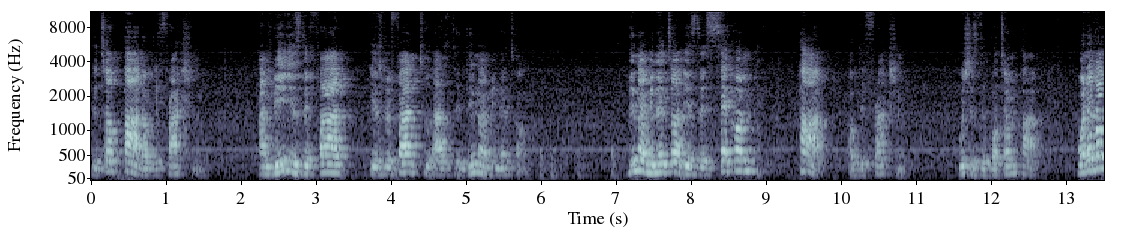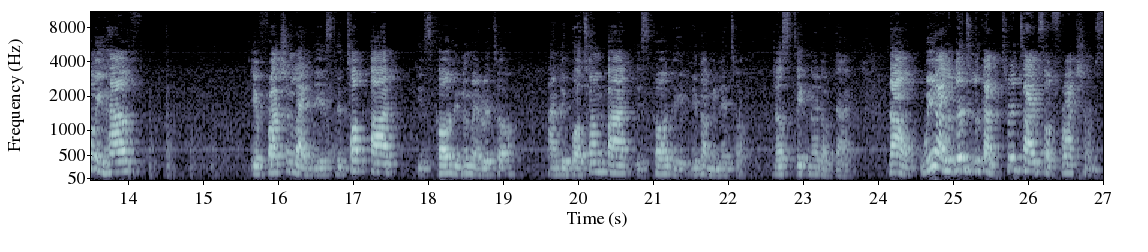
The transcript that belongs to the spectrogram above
the top part of the fraction. And B is part is referred to as the denominator. Denominator is the second part of the fraction, which is the bottom part. Whenever we have a fraction like this, the top part is called the numerator and the bottom part is called the denominator. Just take note of that. Now, we are going to look at three types of fractions.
